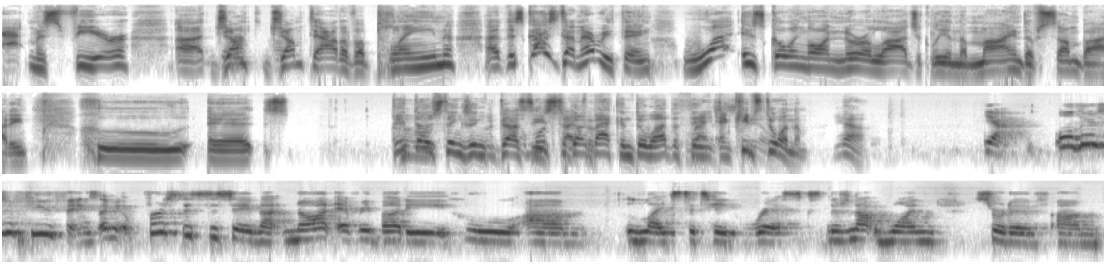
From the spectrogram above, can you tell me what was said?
atmosphere. Uh, jumped jumped out of a plane. Uh, this guy's done everything. What is going on neurologically in the mind of somebody who is Did those things and who does wants to go of- back and do other things. right, and keeps still. doing them? Yeah. Yeah. Well, there's a few things. I mean, first is to say that not everybody who um, likes to take risks, there's not one sort of um,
